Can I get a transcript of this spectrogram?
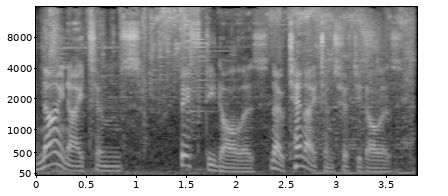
Nine items, $50. No, 10 items, $50.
